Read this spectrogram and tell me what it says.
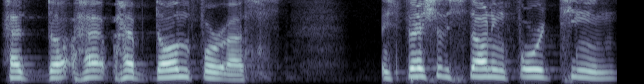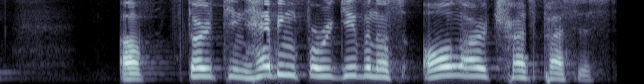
has do, have, have done for us? Especially starting 14, uh, 13, having forgiven us all our trespasses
